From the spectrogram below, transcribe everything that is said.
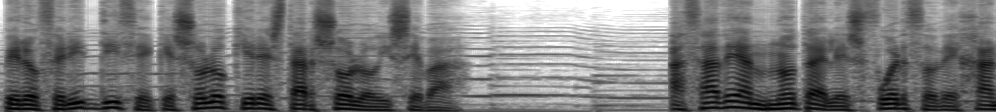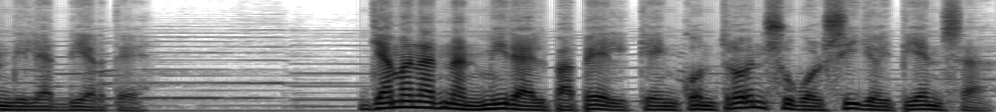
Pero Ferit dice que solo quiere estar solo y se va. Azadean nota el esfuerzo de Han y le advierte. Yaman Adnan mira el papel que encontró en su bolsillo y piensa,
